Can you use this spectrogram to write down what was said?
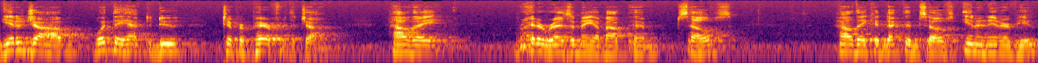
get a job, what they have to do to prepare for the job, how they write a resume about themselves, how they conduct themselves in an interview,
